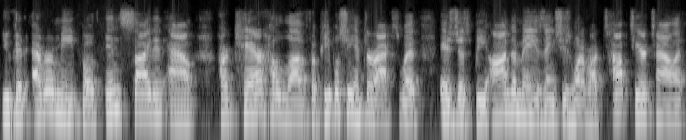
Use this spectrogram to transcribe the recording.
you could ever meet both inside and out. Her care her love for people she interacts with is just beyond amazing. She's one of our top tier talent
